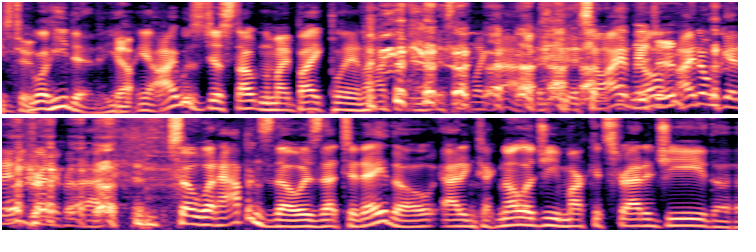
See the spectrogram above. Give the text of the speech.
90s too. Well, he did. Yeah, Yep. yeah. I was just out on my bike playing hockey and stuff like that. So I have no. I don't get any credit for that. So what happens though is that today, though, adding technology, market strategy, the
